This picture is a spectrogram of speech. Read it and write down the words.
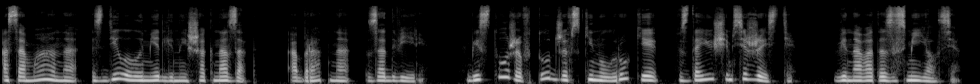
а сама она сделала медленный шаг назад, обратно за двери. Бестужев тут же вскинул руки в сдающемся жесте, виновато засмеялся.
